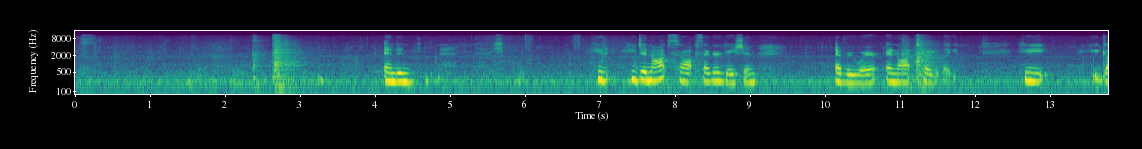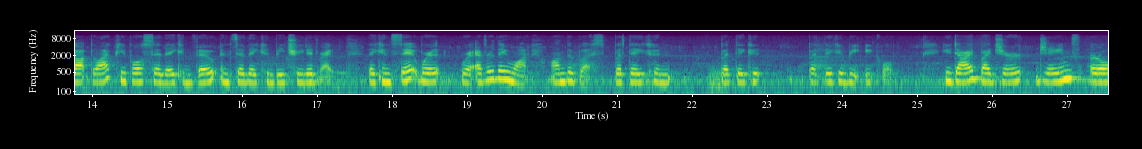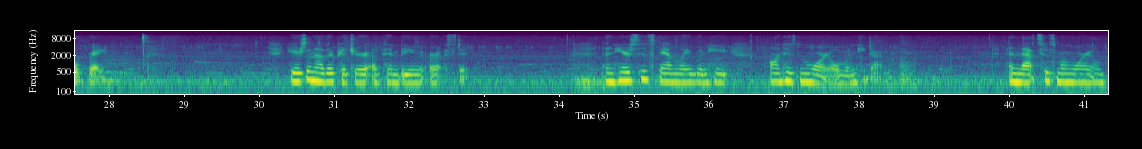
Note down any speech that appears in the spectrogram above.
And in, he, he did not stop segregation everywhere and not totally. He he got black people so they could vote and so they could be treated right. They can sit where wherever they want on the bus, but they could but they could but they could be equal. He died by Jer- James Earl Ray. Here's another picture of him being arrested. And here's his family when he on his memorial when he died. And that's his memorial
